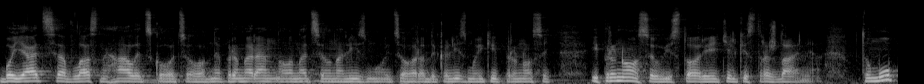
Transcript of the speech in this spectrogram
бояться власне галицького цього непримиренного націоналізму і цього радикалізму, який приносить і приносив в історії тільки страждання. Тому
